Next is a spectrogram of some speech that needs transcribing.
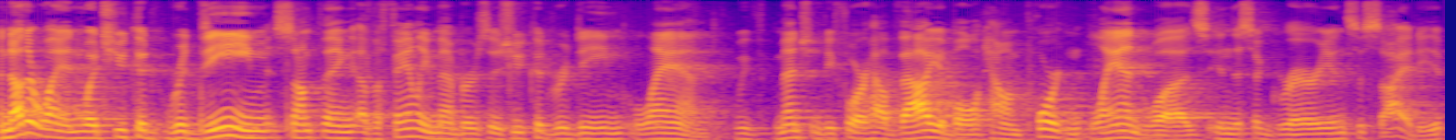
Another way in which you could redeem something of a family member's is you could redeem land. We've mentioned before how valuable and how important land was in this agrarian society. It,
